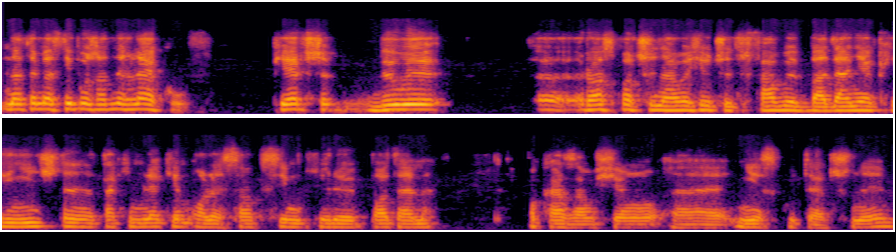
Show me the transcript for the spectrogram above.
Natomiast nie było żadnych leków. Pierwsze były rozpoczynały się, czy trwały badania kliniczne nad takim lekiem Olesoxim, który potem okazał się nieskuteczny.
